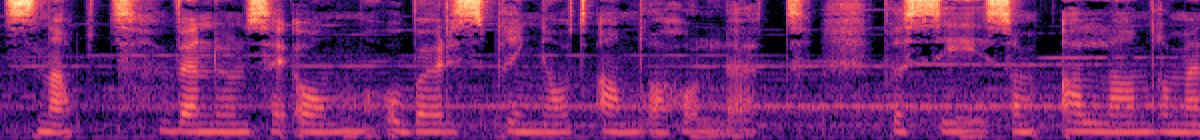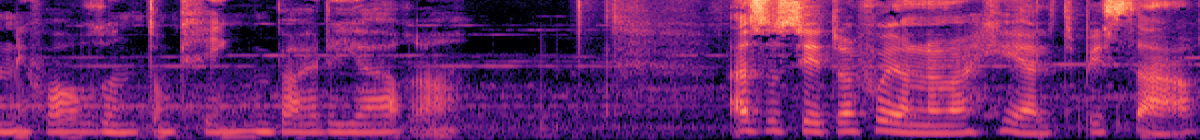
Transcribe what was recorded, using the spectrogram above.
Snabbt vände hon sig om och började springa åt andra hållet, precis som alla andra människor runt omkring började göra. Alltså situationen var helt bizarr.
